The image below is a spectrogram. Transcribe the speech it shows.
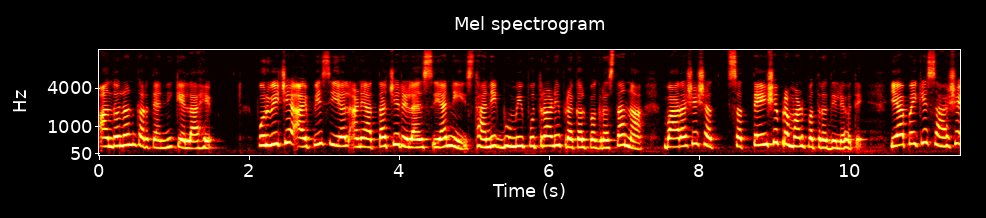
आंदोलनकर्त्यांनी केला आहे. पूर्वीचे आय पी सी एल आणि आत्ताची रिलायन्स यांनी स्थानिक भूमिपुत्र आणि प्रकल्पग्रस्तांना बाराशे शत सत्याऐंशी प्रमाणपत्र दिले होते. यापैकी सहाशे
